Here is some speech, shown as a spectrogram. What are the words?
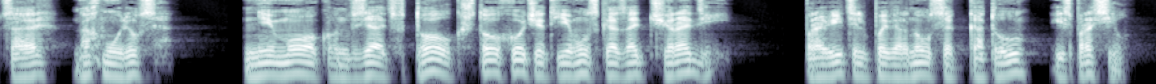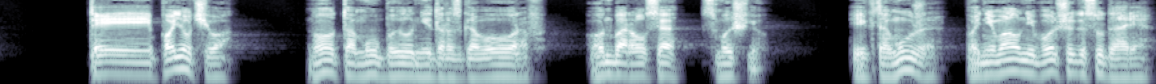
Царь нахмурился. Не мог он взять в толк, что хочет ему сказать чародей. Правитель повернулся к коту и спросил. «Ты понял чего?» Но тому было не до разговоров. Он боролся с мышью. И к тому же понимал не больше государя.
